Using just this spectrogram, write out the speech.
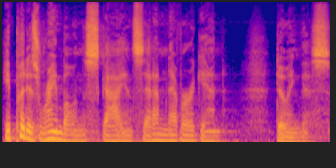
He put his rainbow in the sky and said, I'm never again doing this.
